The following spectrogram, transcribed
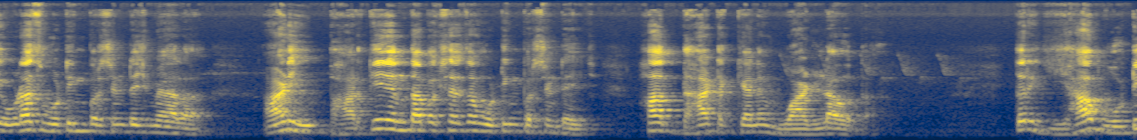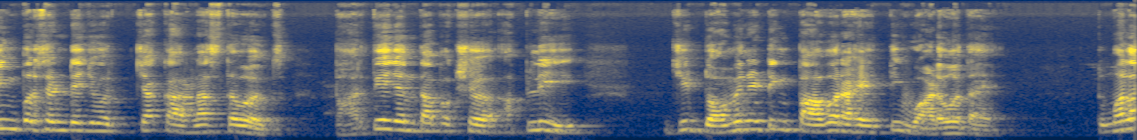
एवढाच वोटिंग पर्सेंटेज मिळाला आणि भारतीय जनता पक्षाचा वोटिंग पर्सेंटेज हा दहा टक्क्याने वाढला होता. तर ह्या वोटिंग पर्सेंटेजवरच्या कारणास्तवच भारतीय जनता पक्ष आपली जी डॉमिनेटिंग पॉवर आहे ती वाढवत आहे. तुम्हाला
